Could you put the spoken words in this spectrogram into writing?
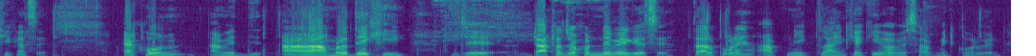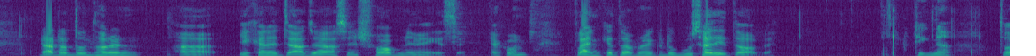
ঠিক আছে? এখন আমি আমরা দেখি যে ডাটা যখন নেমে গেছে, তারপরে আপনি ক্লায়েন্টকে কীভাবে সাবমিট করবেন। ডাটা তো ধরেন এখানে যা যা আছে সব নেমে গেছে। এখন ক্লায়েন্টকে তো আপনাকে একটু গুছা দিতে হবে। ঠিক না? তো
